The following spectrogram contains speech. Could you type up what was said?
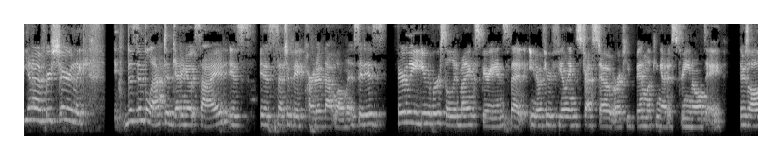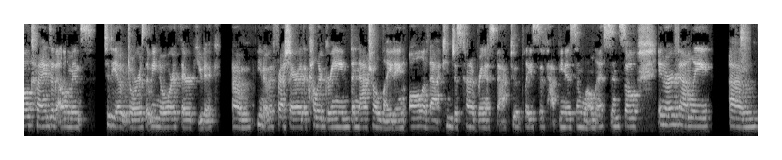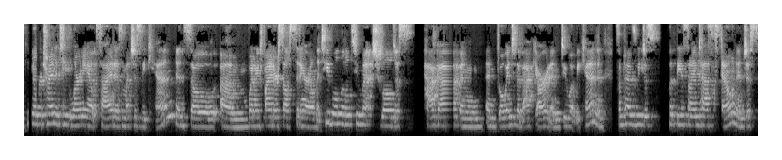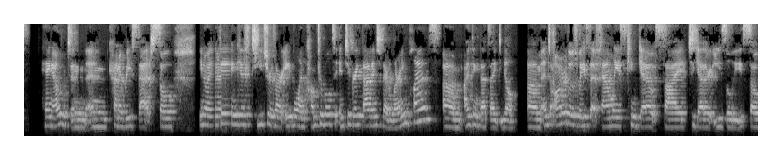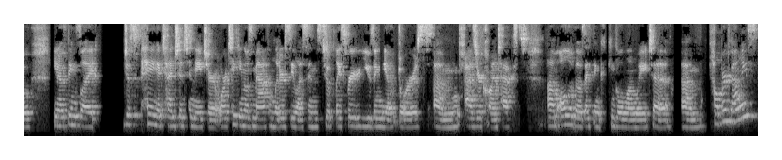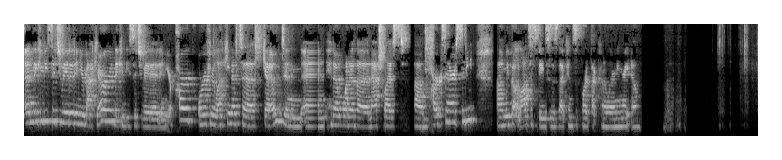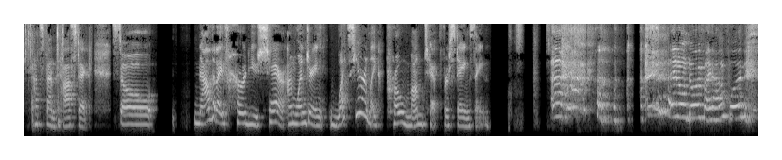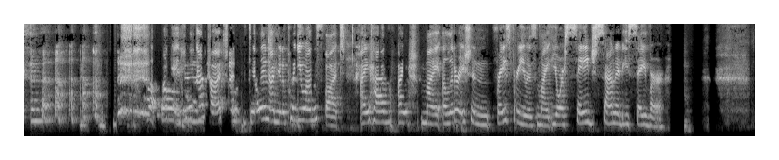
Yeah, for sure. Like the simple act of getting outside is is such a big part of that wellness. It is fairly universal in my experience that, you know, if you're feeling stressed out or if you've been looking at a screen all day, there's all kinds of elements to the outdoors that we know are therapeutic. Um, you know, the fresh air, the color green, the natural lighting, all of that can just kind of bring us back to a place of happiness and wellness. And so in our family, um, you know, we're trying to take learning outside as much as we can. And so um, when we find ourselves sitting around the table a little too much, we'll just pack up and, and go into the backyard and do what we can. And sometimes we just put the assigned tasks down and just hang out and, and kind of reset. So, you know, I think if teachers are able and comfortable to integrate that into their learning plans, um, I think that's ideal. Um, and to honor those ways that families can get outside together easily. So, you know, things like just paying attention to nature or taking those math and literacy lessons to a place where you're using the outdoors um, as your context. Um, all of those, I think, can go a long way to um, help our families. And they can be situated in your backyard, they can be situated in your park, or if you're lucky enough to get out and, and hit up one of the naturalized um, parks in our city, um, we've got lots of spaces that can support that kind of learning right now. That's fantastic. So now that I've heard you share, I'm wondering what's your like pro mom tip for staying sane? I don't know if I have one. okay, hold that touch. Dillon, I'm going to put you on the spot. I have I my alliteration phrase for you is my your sage sanity saver.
